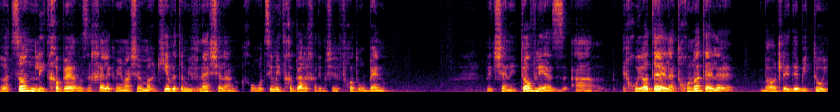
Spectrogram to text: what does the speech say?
רצון להתחבר, זה חלק ממה שמרכיב את המבנה שלנו. אנחנו רוצים להתחבר אחד עם השני, לפחות רובנו. וכשאני טוב לי, אז האיכויות האלה, התכונות האלה, באות לידי ביטוי.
